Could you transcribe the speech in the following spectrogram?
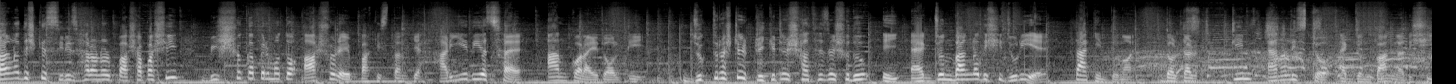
বাংলাদেশকে সিরিজ হারানোর পাশাপাশি বিশ্বকাপের মতো আসরে পাকিস্তানকে হারিয়ে দিয়েছে আনকরা দলটি। যুক্তরাষ্ট্রের ক্রিকেটের সাথে যে শুধু এই একজন বাংলাদেশি জুড়িয়ে, তা কিন্তু নয়। দলটার টিম অ্যানালিস্টও একজন বাংলাদেশি.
